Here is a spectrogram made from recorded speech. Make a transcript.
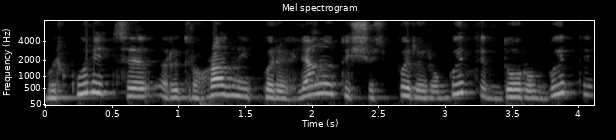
Меркурій це ретроградний переглянути, щось переробити, доробити.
